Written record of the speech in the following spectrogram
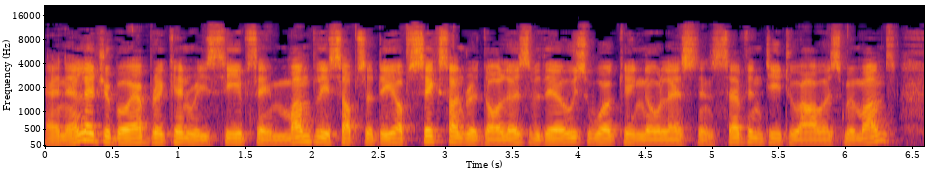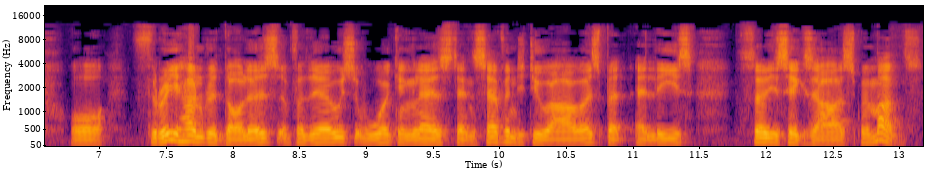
An eligible applicant receives a monthly subsidy of $600 for those working no less than 72 hours per month, or $300 for those working less than 72 hours but at least 36 hours per month.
